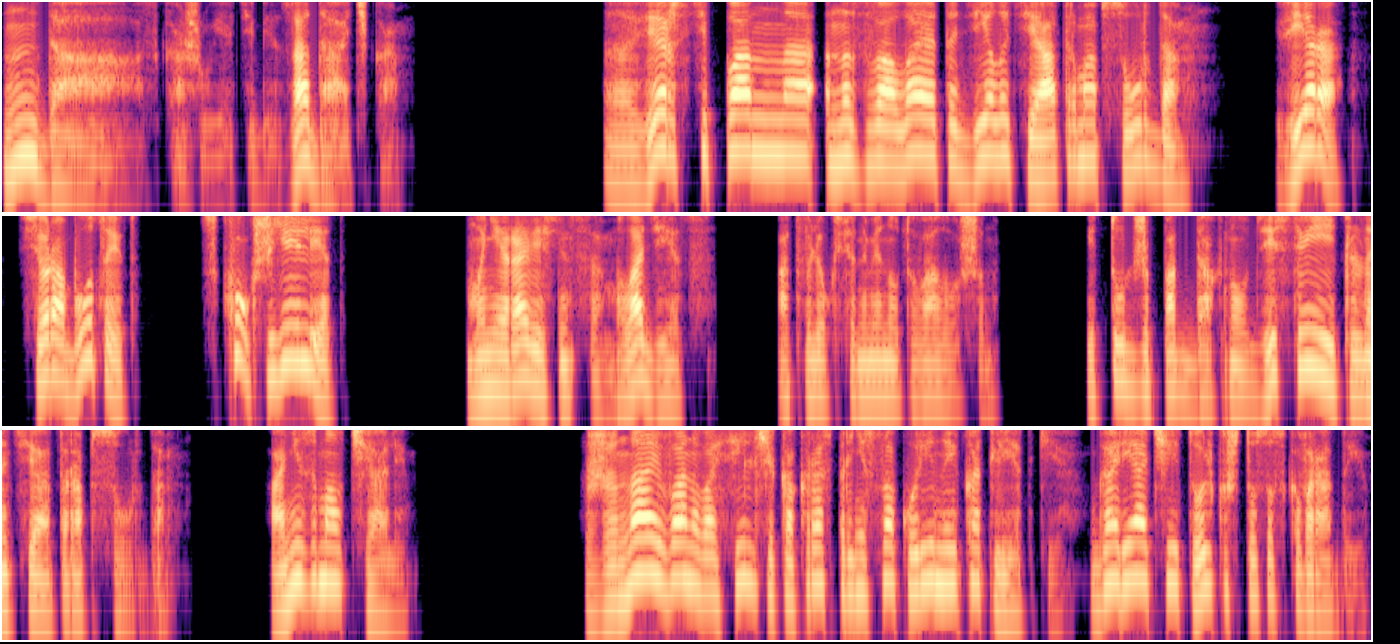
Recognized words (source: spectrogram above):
«Да, скажу я тебе, задачка». Э, Вера Степановна назвала это дело театром абсурда. «Вера, все работает. Сколько же ей лет?» «Мне ровесница, молодец», — отвлекся на минуту Волошин. И тут же поддакнул. «Действительно театр абсурда». Они замолчали. Жена Ивана Васильевича как раз принесла куриные котлетки, горячие, только что со сковороды.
